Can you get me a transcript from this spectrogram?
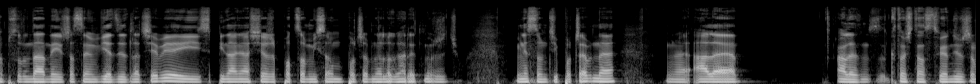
absurdalnej czasem wiedzy dla ciebie i spinania się, że po co mi są potrzebne logarytmy w życiu. Nie są ci potrzebne, e, ale ale ktoś tam stwierdził, że,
